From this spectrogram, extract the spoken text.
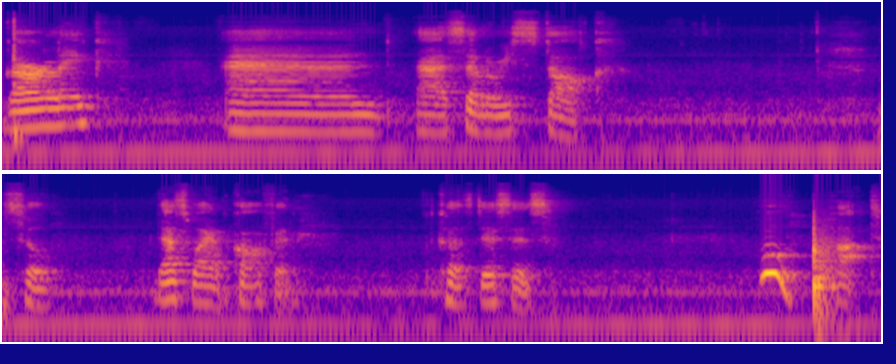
garlic, and uh, celery stalk. So that's why I'm coughing because this is whew, hot.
